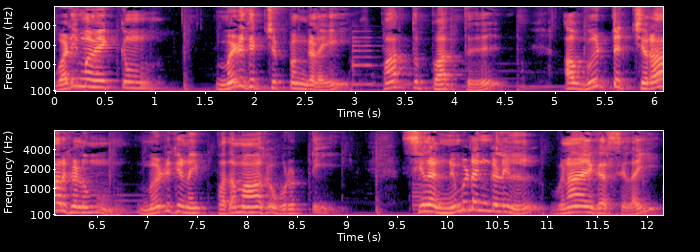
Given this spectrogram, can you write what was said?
வடிவமைக்கும் மெழுகுச் சிற்பங்களை பார்த்து பார்த்து அவ்வீட்டுச் சிறார்களும் மெழுகினை பதமாக உருட்டி சில நிமிடங்களில் விநாயகர் சிலை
